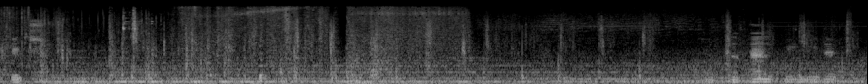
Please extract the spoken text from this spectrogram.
pancakes. What the hell we needed?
